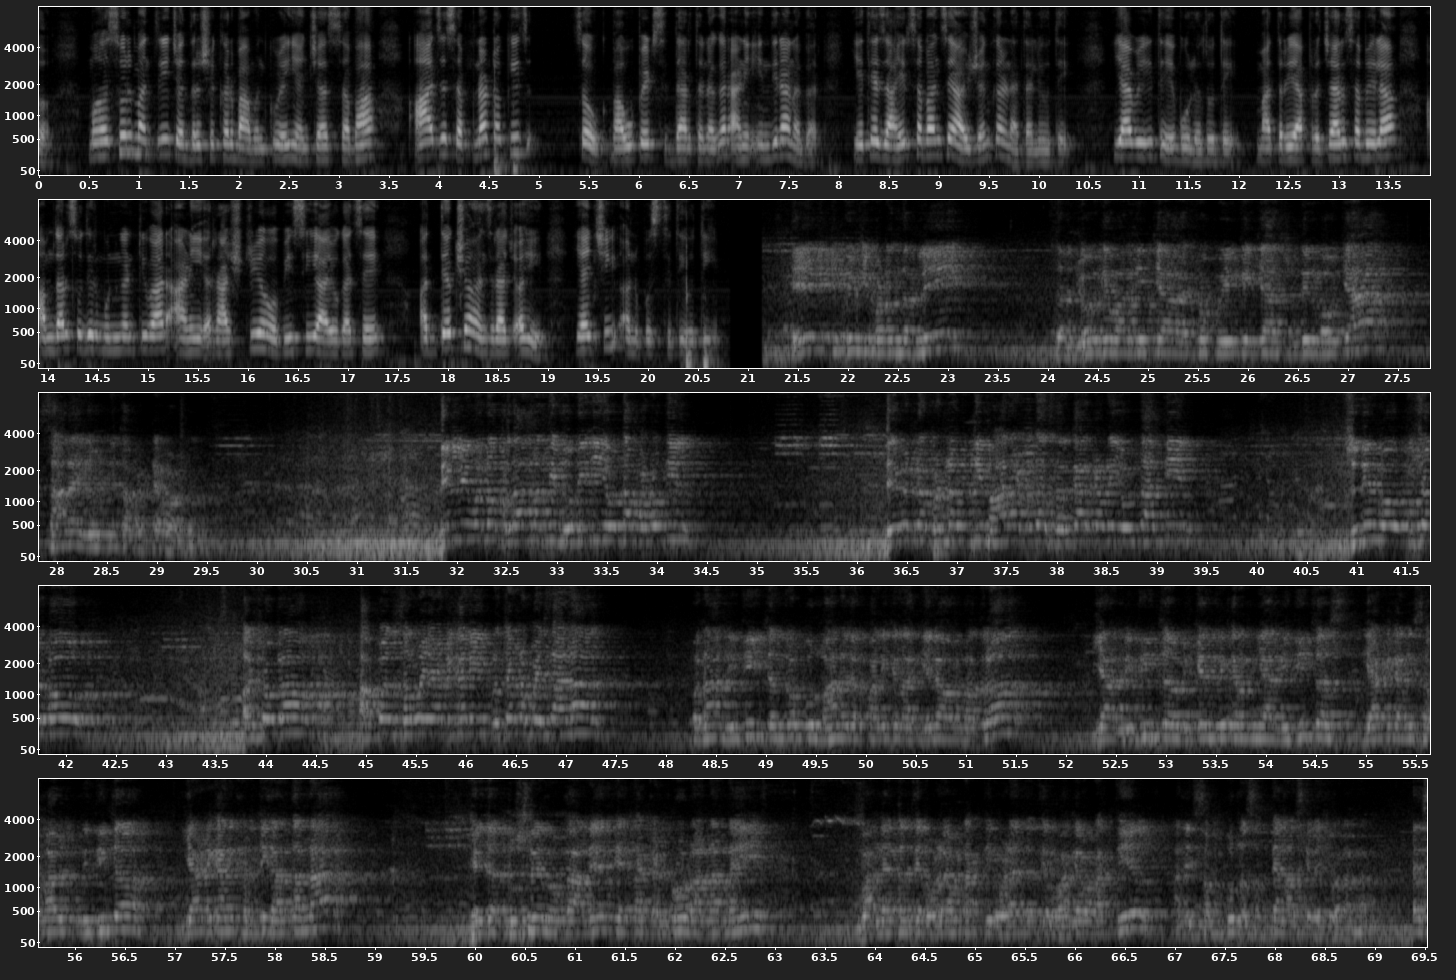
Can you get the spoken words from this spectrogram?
महसूल मंत्री चंद्रशेखर बावनकुळे यांच्या सभा आज सपना टॉकीज चौक बाबूपेठ सिद्धार्थनगर आणि इंदिरानगर येथे जाहीर सभांचे आयोजन करण्यात आले होते. यावेळी ते बोलत होते. मात्र या प्रचार सभेला आमदार सुधीर मुनगंटीवार आणि राष्ट्रीय ओबीसी आयोगाचे अध्यक्ष हंसराज अहिर यांची अनुपस्थिती होती. एक चुकीची बटन दबली तर जोरगेवारजीच्या अशोक उईकेच्या सुधीर भाऊच्या साऱ्या योजनेचा भट्ट्या वाढतो दिल्लीमधनं प्रधानमंत्री मोदीजी योजना पाठवते देवेंद्र फडणवीसजी महाराष्ट्राचा सरकारकडे योगदान आणतील. सुधीर भाऊ किशोर भाऊ अशोकराव आपण सर्व या ठिकाणी प्रचंड पैसा आणाल. पण हा निधी चंद्रपूर महानगरपालिकेला गेल्यावर मात्र या निधीचं विकेंद्रीकरण या निधीचं या ठिकाणी समावेश निधीचं या ठिकाणी खर्ची घालताना हे जर दुसरे लोक आले त्याचा कंट्रोल राहणार नाही. वांग्याचं तेल वड्यावर टाकतील वड्याचं तेल वांग्यावर टाकतील आणि संपूर्ण सत्यानाश केल्याशिवाय राहणार हे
